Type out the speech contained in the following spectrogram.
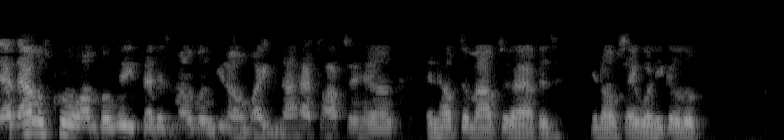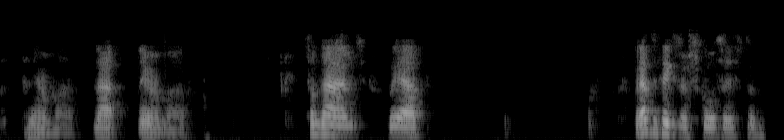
that that was cruel unbelief that his mother was, you know, like not have talked to him and helped him out to have his, you know, what I'm saying where he could look. Never mind. Not never mind. Sometimes we have we have to fix our school system.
